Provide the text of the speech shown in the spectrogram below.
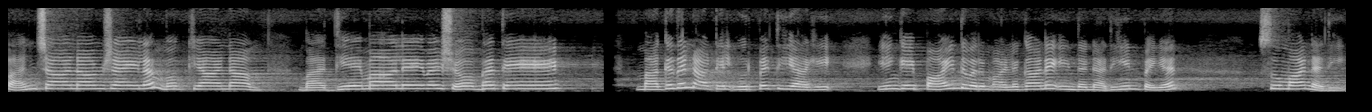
சைலம் முக்கியானாம் மத்தியே மாலேவ சோபதே மகத நாட்டில் உற்பத்தியாகி இங்கே பாய்ந்து வரும் அழகான இந்த நதியின் பெயர் சுமா நதி.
